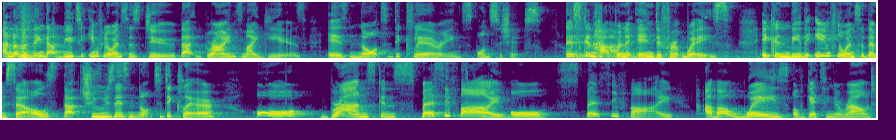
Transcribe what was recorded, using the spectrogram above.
Another thing that beauty influencers do that grinds my gears is not declaring sponsorships. This can happen in different ways. It can be the influencer themselves that chooses not to declare, or brands can specify or specify about ways of getting around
